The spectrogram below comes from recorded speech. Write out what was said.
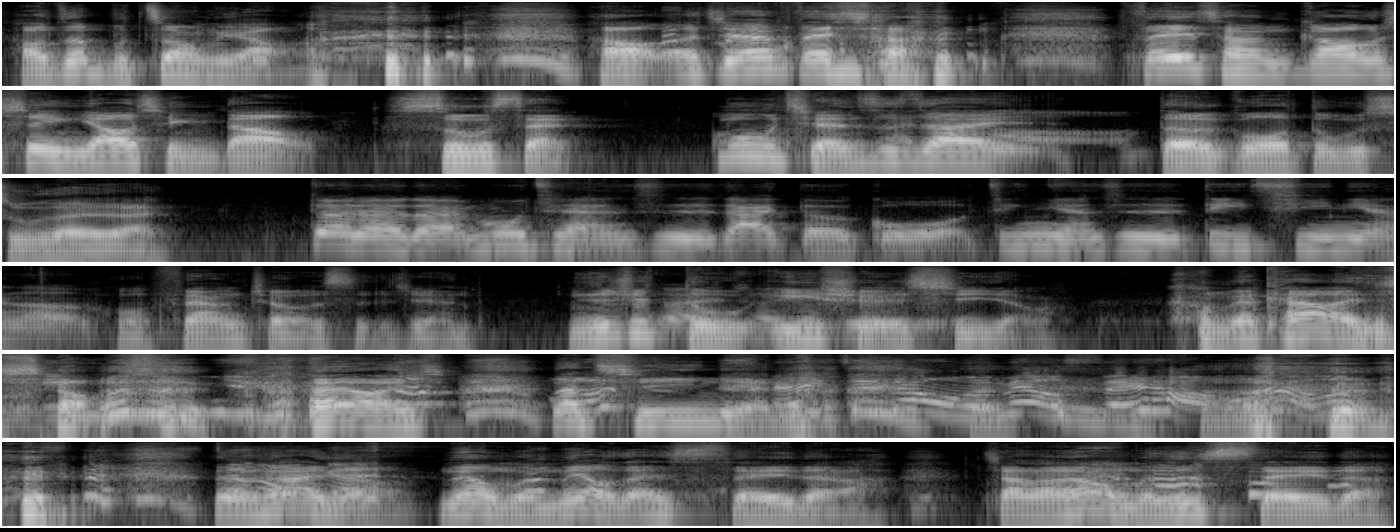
好，这不重要。好，那今天非常非常高兴邀请到 Susan，目前是在德国读书，对不对？对对对，目前是在德国，今年是第七年了。我非常久的时间，你是去读医学系的吗？我没有开玩笑，开玩笑。那七年呢，哎、欸，这段我们没有 say 好，没有开玩笑，没有，我们没有在 say 的啦，讲的好像我们是 say 的。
